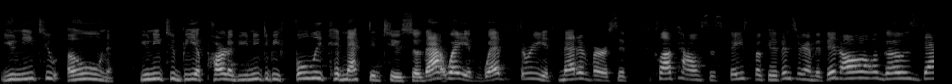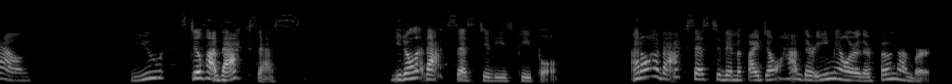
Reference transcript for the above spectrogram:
You need to own, you need to be a part of, you need to be fully connected to. So that way, if Web3, if Metaverse, if Clubhouse, if Facebook, if Instagram, if it all goes down, you still have access. You don't have access to these people. I don't have access to them if I don't have their email or their phone number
